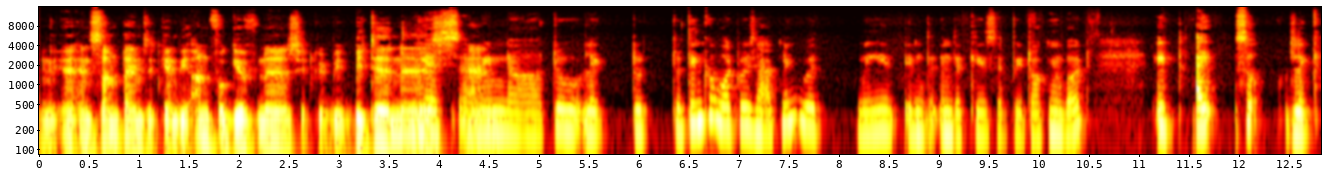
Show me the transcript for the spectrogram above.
and sometimes it can be unforgiveness, it could be bitterness. Yes, I mean uh, to like to to think of what was happening with me in the in the case that we're talking about. It I so like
